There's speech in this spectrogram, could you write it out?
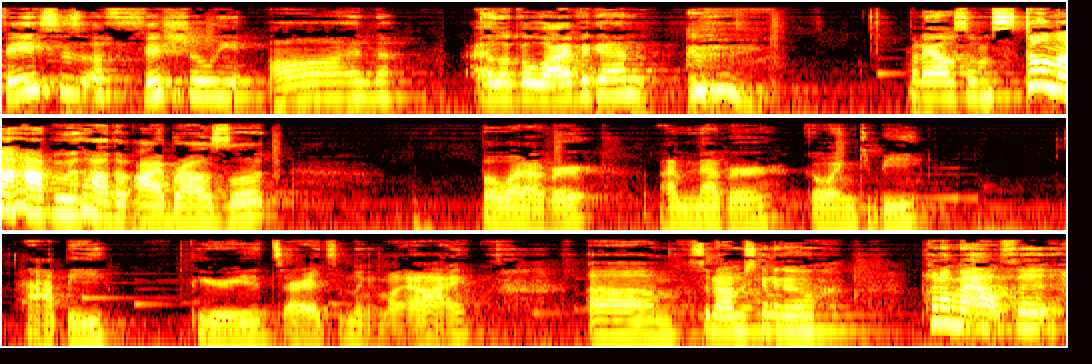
face is officially on. I look alive again, but I also am still not happy with how the eyebrows look. But whatever, I'm never going to be happy, period. Sorry, I had something in my eye. Um, so now I'm just gonna go put on my outfit, and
